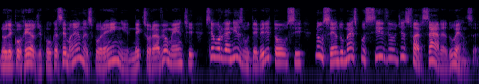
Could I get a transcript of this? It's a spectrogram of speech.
No decorrer de poucas semanas, porém, inexoravelmente, seu organismo debilitou-se, não sendo mais possível disfarçar a doença.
